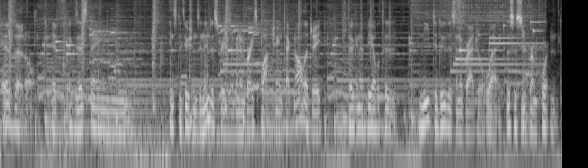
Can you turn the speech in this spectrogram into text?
pivotal if existing institutions and industries are going to embrace blockchain technology. They're going to be able to need to do this in a gradual way. This is super important.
